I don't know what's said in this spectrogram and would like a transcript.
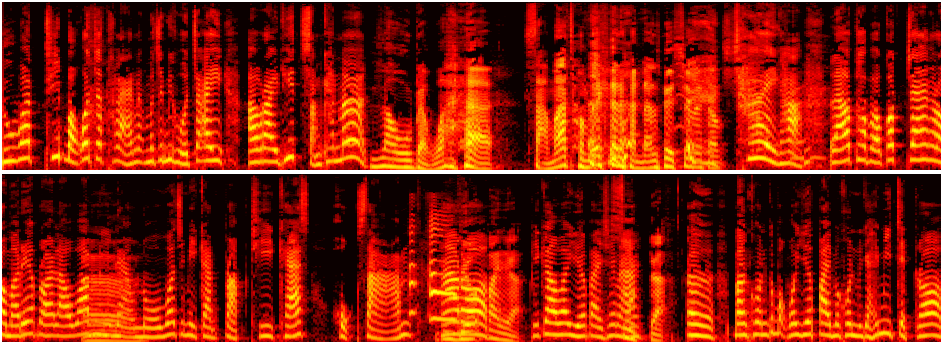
ดูว่าที่บอกว่าจะแถลงน่ะมันจะมีหัวใจอะไรที่สำคัญมาก เราแบบว่าสามารถทำได้ขนาดนั้นเลยใช่ไหมครับ ใช่ค่ะ แล้วทบก็แจ้งเรามาเรียบร้อยแล้วว่าเออมีแนวโน้มว่าจะมีการปรับ TCAS 63ห้ารอบเยอะไปอะพี่ก้าวว่าเยอะไปใช่ไหมสุดอะเออบางคนก็บอกว่าเยอะไปบางคนอยากให้มีเจ็ดรอบ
